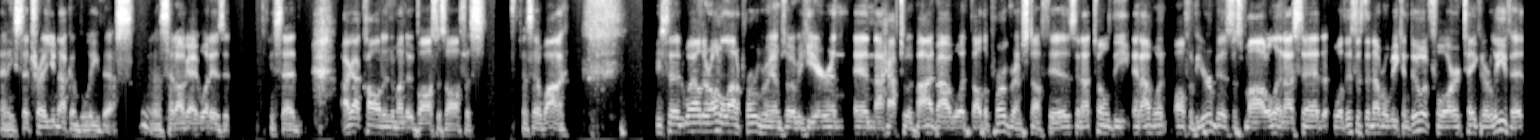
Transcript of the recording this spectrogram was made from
And he said, Trae, you're not going to believe this. And I said, okay, what is it? He said, I got called into my new boss's office. I said, why? He said, well, they're on a lot of programs over here and, and I have to abide by what all the program stuff is. And I told the, and I went off of your business model and I said, well, this is the number we can do it for, take it or leave it.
